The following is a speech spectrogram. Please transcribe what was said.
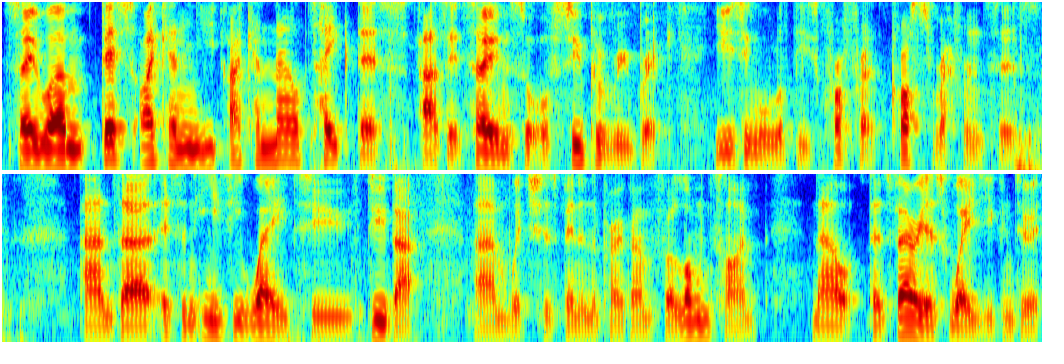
So um, this I can I can now take this as its own sort of super rubric using all of these cross references and uh, it's an easy way to do that um, which has been in the program for a long time. Now there's various ways you can do it.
